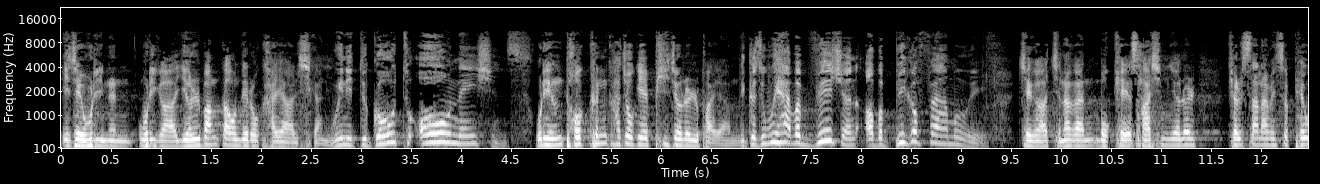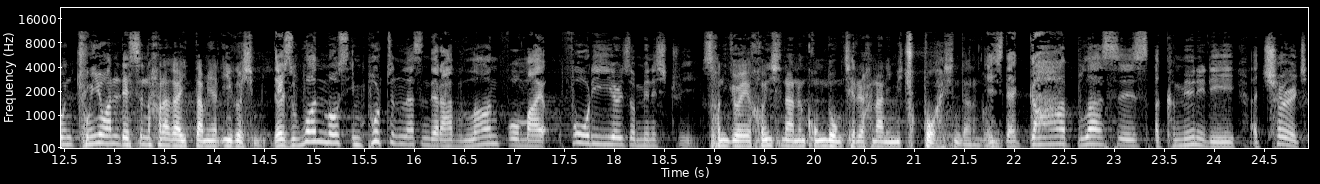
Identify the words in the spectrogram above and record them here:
이제 우리는 우리가 열방 가운데로 가야 할 시간입니다. We need to go to all nations 우리는 더 큰 가족의 비전을 봐야 합니다. because we have a vision of a bigger family. 제가 지나간 목회 40년을 결산하면서 배운 중요한 레슨 하나가 있다면 이것입니다. There's one most important lesson that I've learned for my 40 years of ministry 선교에 헌신하는 공동체를 하나님이 축복하신다는 것. is that God blesses a community, a church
